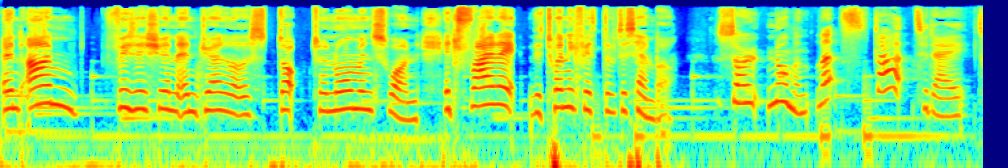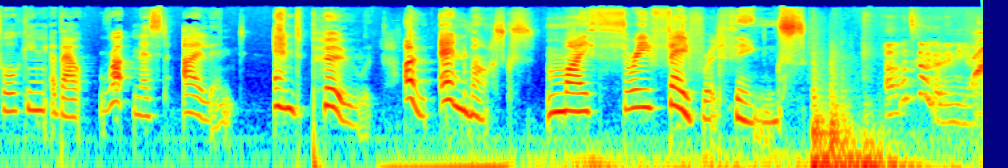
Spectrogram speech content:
And I'm physician and journalist Dr. Norman Swan. It's Friday, the 25th of December. So, Norman, let's start today talking about Rottnest Island and poo. Oh, and masks. My three favourite things. Uh, what's going on in here?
